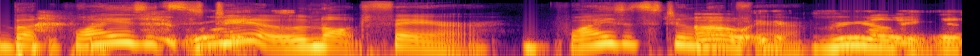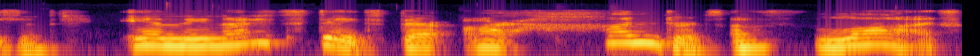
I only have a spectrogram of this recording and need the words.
But why is it still right. not fair? Why is it still oh, not fair? Oh, it really isn't in the United States, there are hundreds of laws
